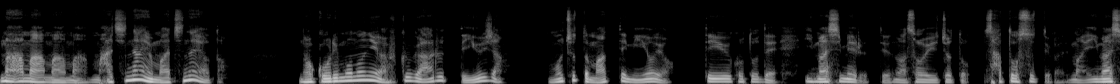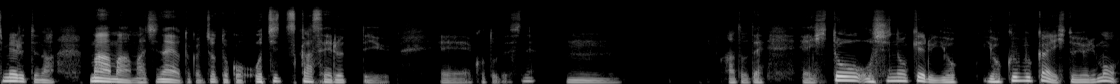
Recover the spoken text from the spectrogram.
まあまあまあまあ、待ちなよ、待ちなよと。残り物には服があるって言うじゃん。もうちょっと待ってみようよ。っていうことで、戒めるっていうのは、そういうちょっと諭すっていうか、まあ、戒めるっていうのは、まあまあ待ちなよとか、ちょっとこう、落ち着かせるっていう、えーことですね。うん。あとで、えー人を押しのける欲欲深い人よりも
